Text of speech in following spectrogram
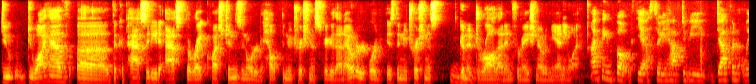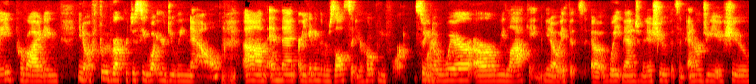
do do i have uh, the capacity to ask the right questions in order to help the nutritionist figure that out or, or is the nutritionist going to draw that information out of me anyway I think both, yes. So you have to be definitely providing, you know, a food record to see what you're doing now, Mhm. um, and then are you getting the results that you're hoping for? So you know, where are we lacking? You know, if it's a weight management issue, if it's an energy issue,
